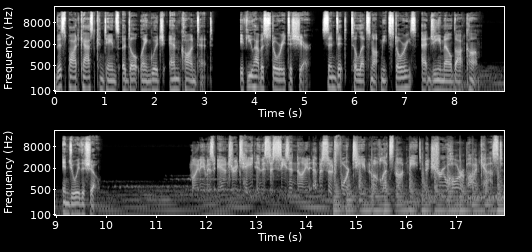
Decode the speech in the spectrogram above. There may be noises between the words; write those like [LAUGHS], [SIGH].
This podcast contains adult language and content. If you have a story to share, send it to let's not meet stories at gmail.com. Enjoy the show. My name is Andrew Tate, and this is season 9, episode 14 of Let's Not Meet, a true horror podcast.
